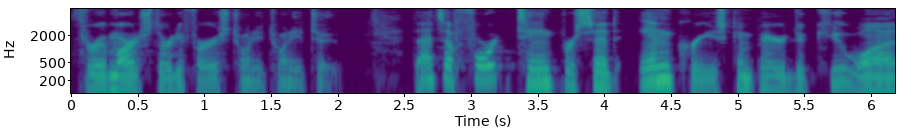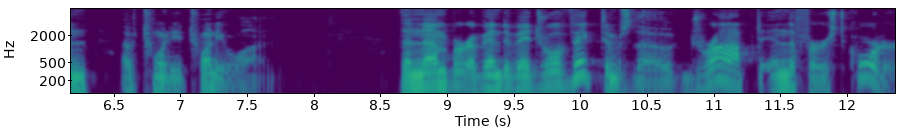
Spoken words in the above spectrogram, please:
through March 31, 2022. That's a 14% increase compared to Q1 of 2021. The number of individual victims, though, dropped in the first quarter.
